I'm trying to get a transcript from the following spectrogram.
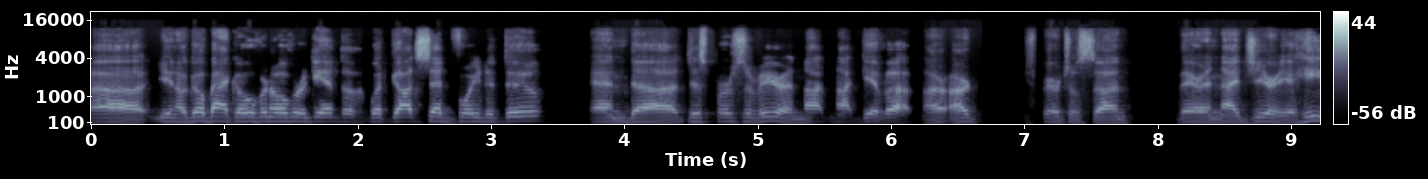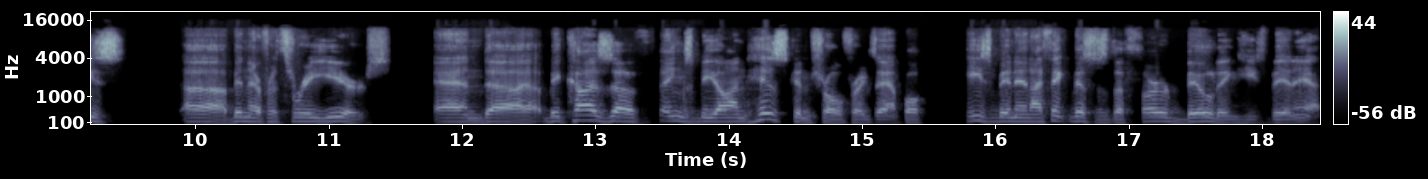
uh, you know, go back over and over again to what God said for you to do and uh, just persevere and not, not give up. Our, our spiritual son there in Nigeria, he's uh, been there for three years. And uh, because of things beyond his control, for example, he's been in, I think this is the third building he's been in.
